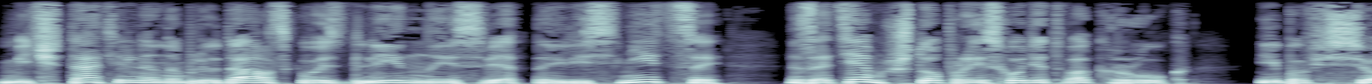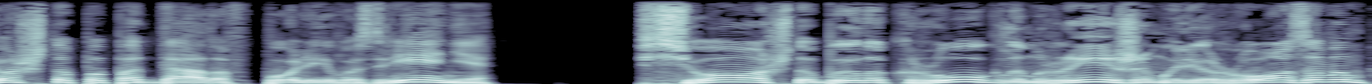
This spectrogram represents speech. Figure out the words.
мечтательно наблюдал сквозь длинные светлые ресницы за тем, что происходит вокруг, ибо все, что попадало в поле его зрения, все, что было круглым, рыжим или розовым,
